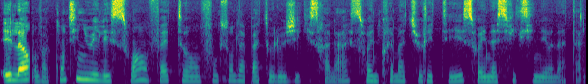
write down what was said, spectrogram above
Et là, on va continuer les soins en fait en fonction de la pathologie qui sera là, soit une prématurité, soit une asphyxie néonatale.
